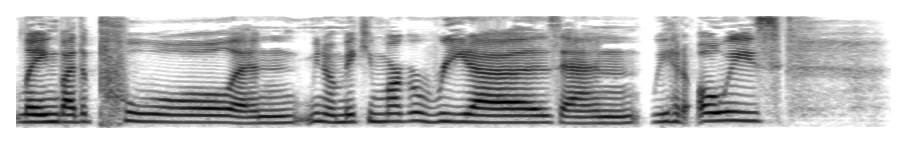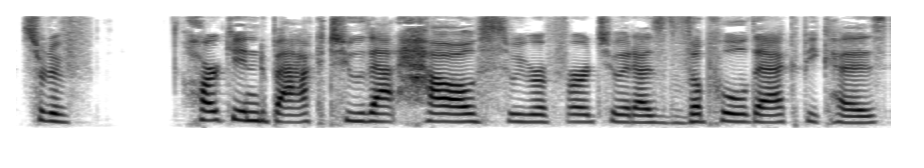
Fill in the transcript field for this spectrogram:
laying by the pool and, you know, making margaritas. And we had always sort of harkened back to that house. We refer to it as the pool deck because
